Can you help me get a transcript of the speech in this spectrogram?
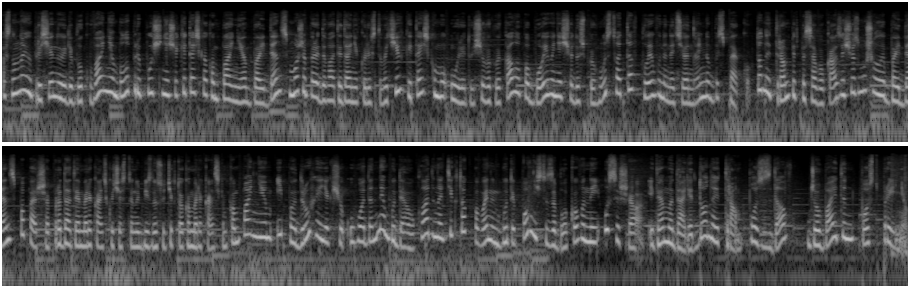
Основною причиною для блокування було припущення, що китайська компанія ByteDance може передавати дані користувачів китайському уряду, що викликало побоювання щодо шпигунства та впливу на національну безпеку. Дональд Трамп підписав укази, що змушували Байденс, по-перше, продати американську частину бізнесу TikTok американським компаніям, і по-друге, якщо угода не буде укладена, TikTok повинен бути повністю заблокований у США. Ідемо далі. Дональд Трамп пост здав, Джо Байден пост прийняв.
